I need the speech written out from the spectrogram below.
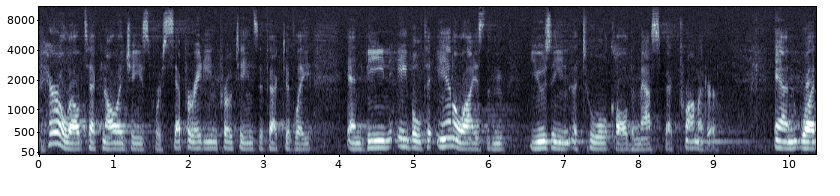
parallel technologies for separating proteins effectively and being able to analyze them using a tool called a mass spectrometer. And what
